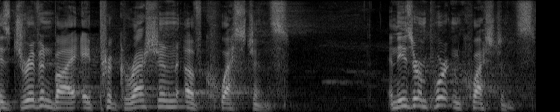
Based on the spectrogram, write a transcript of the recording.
is driven by a progression of questions. And these are important questions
